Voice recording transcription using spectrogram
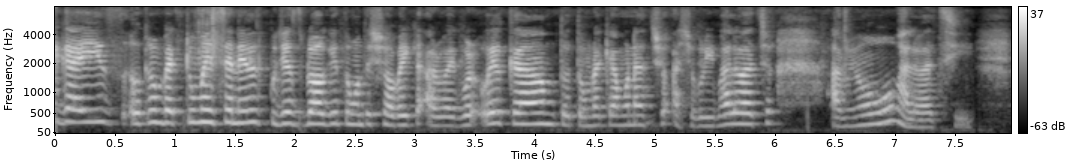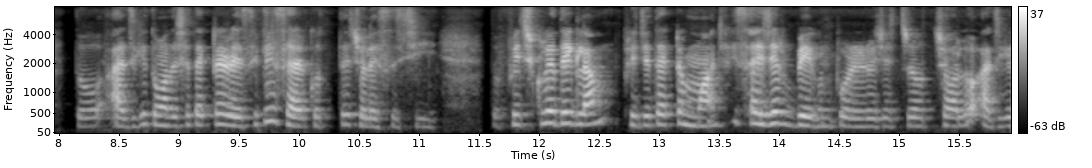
Hi guys welcome back to my channel Puja's ব্লগে তোমাদের সবাইকে আরও একবার ওয়েলকাম তো তোমরা কেমন আছো? আশা করি ভালো আছো। আমিও ভালো আছি। তো আজকে তোমাদের সাথে একটা রেসিপি শেয়ার করতে চলে এসেছি। তো ফ্রিজ খুলে দেখলাম ফ্রিজেতে একটা মাঝারি সাইজের বেগুন পড়ে রয়েছে। তো চলো আজকে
